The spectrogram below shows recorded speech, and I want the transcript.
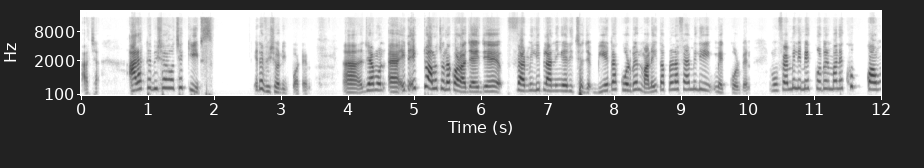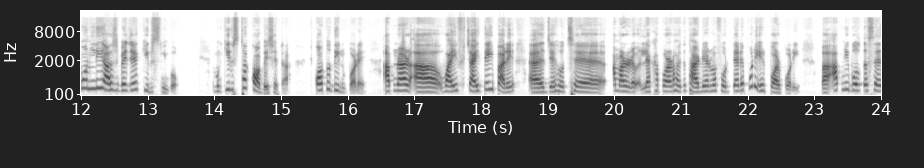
আচ্ছা আর একটা বিষয় হচ্ছে কিডস এটা ভীষণ ইম্পর্টেন্ট যেমন এটা একটু আলোচনা করা যায় যে ফ্যামিলি প্ল্যানিং এর ইচ্ছা যে, বিয়েটা করবেন মানেই তো আপনারা ফ্যামিলি মেক করবেন। এবং ফ্যামিলি মেক করবেন মানে খুব কমনলি আসবে যে কিডস নিব। এবং কিডসটা কবে সেটা? কতদিন পরে? আপনার ওয়াইফ চাইতেই পারে যে হচ্ছে, আমার লেখাপড়ার হয়তো থার্ড ইয়ার বা ফোর্থ ইয়ারে পড়ি, এর পর পরই বা আপনি বলতেছেন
